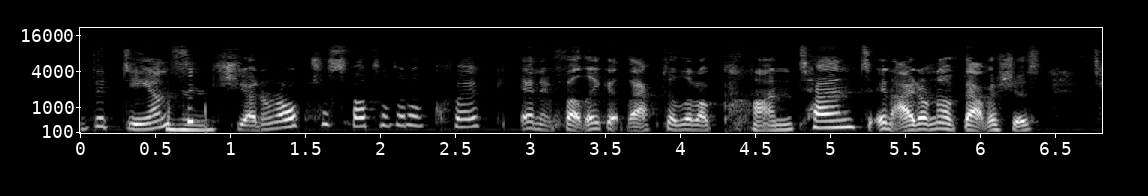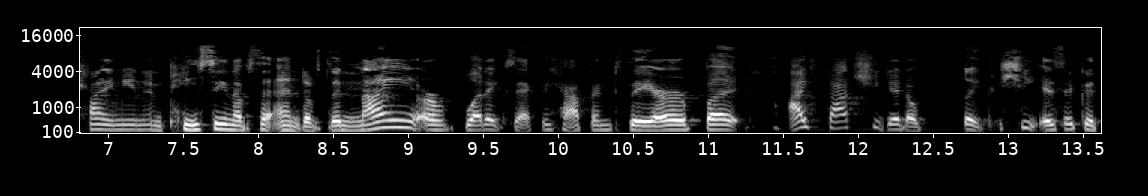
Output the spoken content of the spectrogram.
The dance in general just felt a little quick and it felt like it lacked a little content. And I don't know if that was just timing and pacing of the end of the night or what exactly happened there, but I thought she did a like she is a good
